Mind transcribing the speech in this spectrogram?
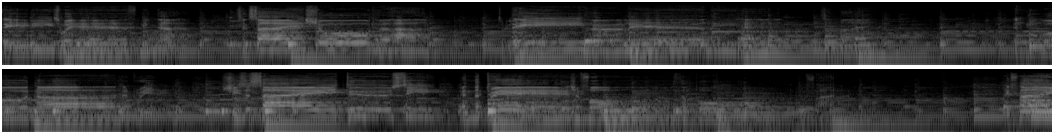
Ladies with me now, since I showed her how to lay her lily hands in mine. And who would not agree? She's a sight to see, and the treasure for the poor to find. If I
